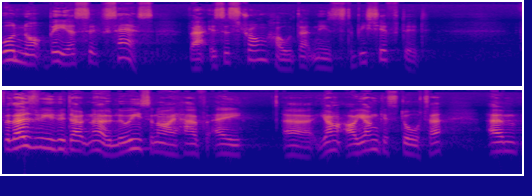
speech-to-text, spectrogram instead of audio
will not be a success. That is a stronghold that needs to be shifted. For those of you who don't know, Louise and I have a, uh, young, our youngest daughter. Um,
